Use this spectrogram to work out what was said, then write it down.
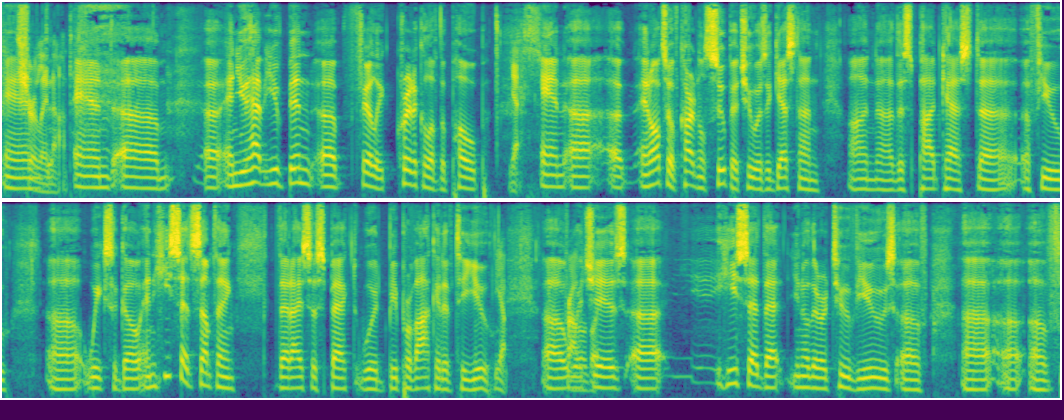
And, Surely not. And um, uh, and you have you've been uh, fairly critical of the Pope. Yes, and uh, uh, and also of Cardinal Cupich, who was a guest on on uh, this podcast uh, a few uh, weeks ago, and he said something that I suspect would be provocative to you. Yep. Uh, which is he said that you know there are two views of of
